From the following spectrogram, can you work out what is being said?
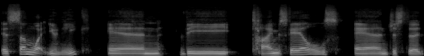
is somewhat unique in the timescales and just the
